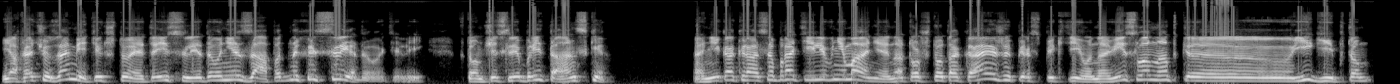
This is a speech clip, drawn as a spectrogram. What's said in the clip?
Я хочу заметить, что это исследование западных исследователей, в том числе британских. Они как раз обратили внимание на то, что такая же перспектива нависла над э, Египтом,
